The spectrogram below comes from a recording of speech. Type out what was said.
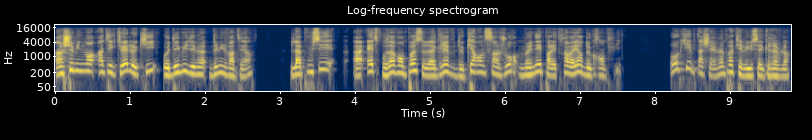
Un cheminement intellectuel qui, au début 2021, l'a poussé à être aux avant-postes de la grève de 45 jours menée par les travailleurs de Grand Puy. Ok, putain, je savais même pas qu'il y avait eu cette grève-là.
